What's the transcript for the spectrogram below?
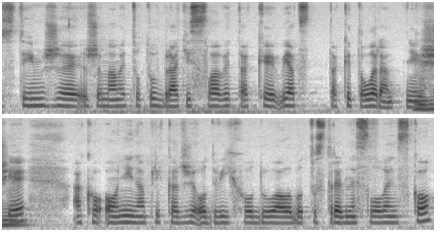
s tým, že, že máme to tu v Bratislave také viac také tolerantnejšie, mm-hmm. ako oni napríklad, že od východu alebo to stredné Slovensko. E,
